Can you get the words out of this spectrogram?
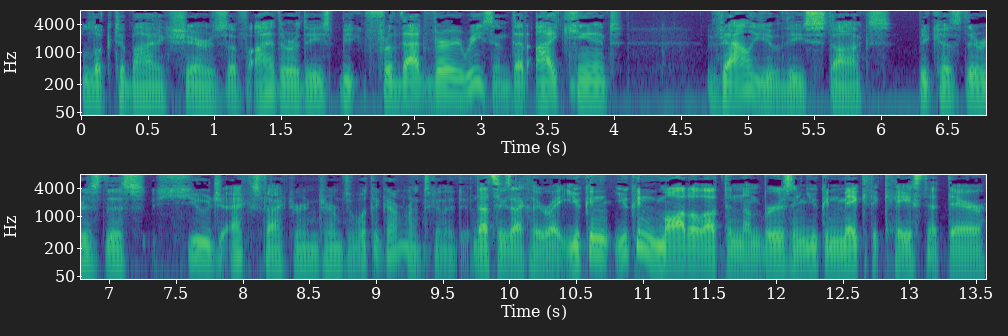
look to buy shares of either of these for that very reason, that I can't value these stocks because there is this huge X factor in terms of what the government's going to do. That's exactly right. You can you can model out the numbers and you can make the case that there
